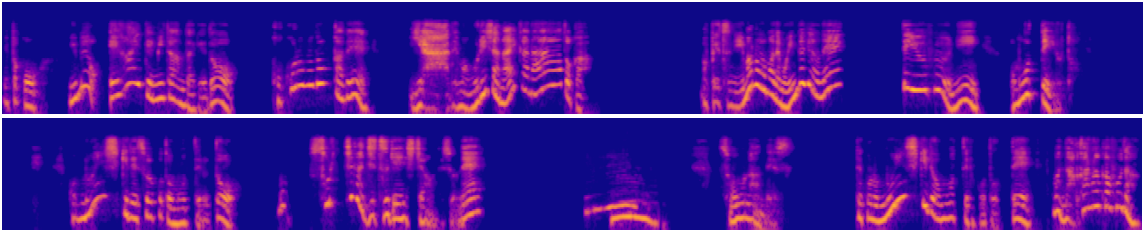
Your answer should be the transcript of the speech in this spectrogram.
やっぱこう、夢を描いてみたんだけど、心のどっかで、いやー、でも無理じゃないかなとか、まあ、別に今のままでもいいんだけどね、っていうふうに思っていると。こう無意識でそういうことを思ってると、もうそっちが実現しちゃうんですよね。うんん。そうなんです。で、この無意識で思ってることって、まあなかなか普段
